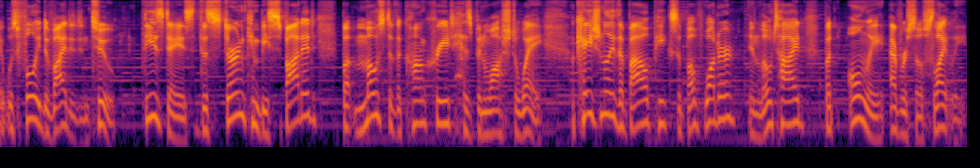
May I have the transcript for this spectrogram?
it was fully divided in two. These days, the stern can be spotted, but most of the concrete has been washed away. Occasionally, the bow peaks above water in low tide, but only ever so slightly.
